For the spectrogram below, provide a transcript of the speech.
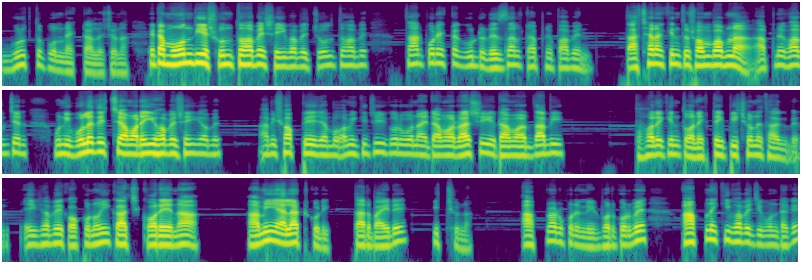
গুরুত্বপূর্ণ একটা আলোচনা। এটা মন দিয়ে শুনতে হবে, সেইভাবে চলতে হবে। তারপরে একটা গুড রেজাল্ট আপনি পাবেন। তাছাড়া কিন্তু সম্ভব না। আপনি ভাবছেন, উনি বলে দিচ্ছে আমার এই হবে, সেই হবে। আমি সব পেয়ে যাব, আমি কিছুই করব না, এটা আমার রাশি, এটা আমার দাবি। তাহলে কিন্তু অনেকটাই পিছনে থাকবেন। এইভাবে কখনোই কাজ করে না। আমি অ্যালার্ট করি, তার বাইরে কিচ্ছু না। আপনার উপরে নির্ভর করবে, আপনি কীভাবে জীবনটাকে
